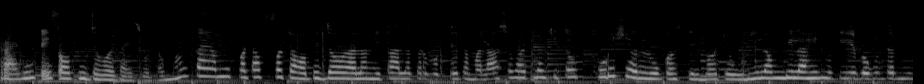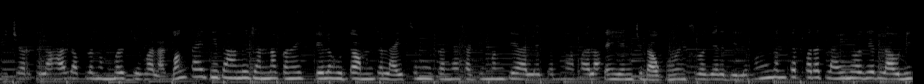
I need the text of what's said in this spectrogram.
ड्रायव्हिंग टेस्ट ऑफिस जवळ जायचं होतं. मग काय आम्ही पटापट त्या ऑफिस जवळ आलो आणि इथं आलं तर बघते तर मला असं वाटलं की तो थोडेसे लोक असतील बट एवढी लंबी लाईन होती हे बघून तर मी विचार केला आज आपला नंबर केव्हा लागला? मग काय तिथं आम्ही ज्यांना कनेक्ट केलं होतं आमचं लायसन हे करण्यासाठी मग ते आले त्यांनी आम्हाला यांचे यांचे सायन्स वगैरे दिले. मग नंतर परत लाईन वगैरे लावली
